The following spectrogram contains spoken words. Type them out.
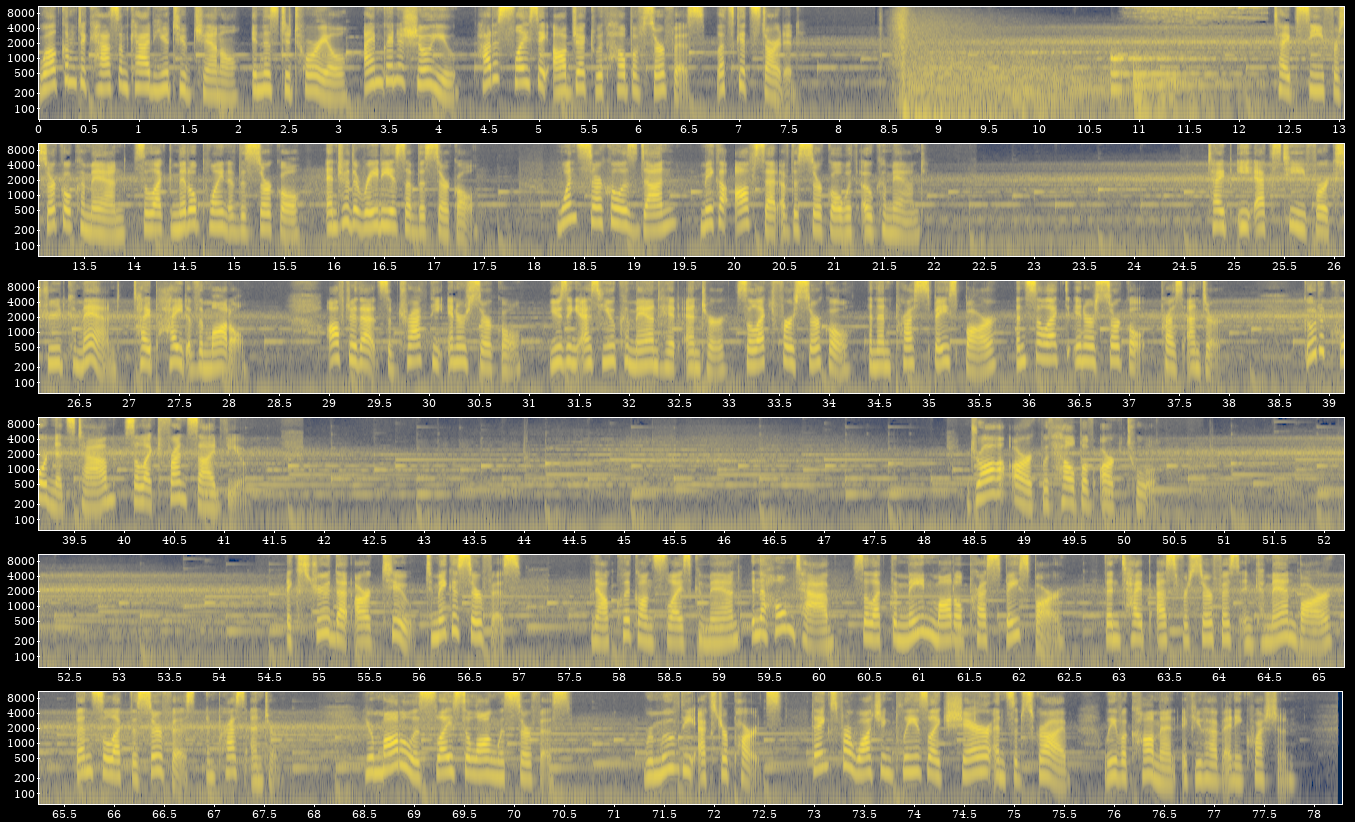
Welcome to CAD YouTube channel. In this tutorial, I'm going to show you how to slice a object with help of surface. Let's get started. Type C for circle command, select middle point of the circle, enter the radius of the circle. Once circle is done, make an offset of the circle with O command. Type EXT for extrude command, type height of the model. After that, subtract the inner circle. Using SU command hit enter, select first circle, and then press spacebar, and select inner circle, press enter. Go to Coordinates tab, select front side view. Draw arc with help of arc tool. Extrude that arc too to make a surface. Now click on Slice command. In the Home tab, select the main model press spacebar, then type S for surface in command bar, then select the surface and press enter. Your model is sliced along with surface. Remove the extra parts. Thanks for watching. Please like, share, and subscribe. Leave a comment if you have any question.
